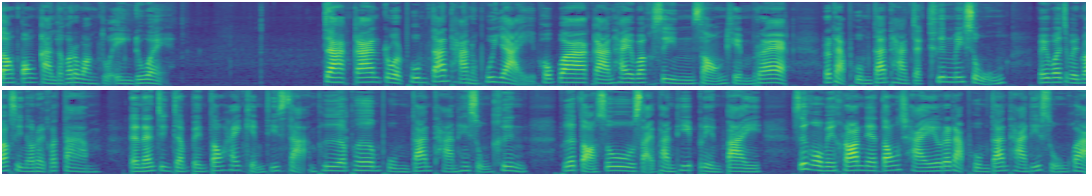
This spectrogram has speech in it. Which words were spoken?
ต้องป้องกันแล้วก็ระวังตัวเองด้วยจากการตรวจภูมิต้านทานของผู้ใหญ่ พบว่าการให้วัคซีน 2 เข็มแรก ระดับภูมิต้านทานจะขึ้นไม่สูง ไม่ว่าจะเป็นวัคซีนอะไรก็ตาม ดังนั้นจึงจำเป็นต้องให้เข็มที่ 3 เพื่อเพิ่มภูมิต้านทานให้สูงขึ้น เพื่อต่อสู้สายพันธุ์ที่เปลี่ยนไป ซึ่งโอเมครอนเนี่ยต้องใช้ระดับภูมิต้านทานที่สูงกว่า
